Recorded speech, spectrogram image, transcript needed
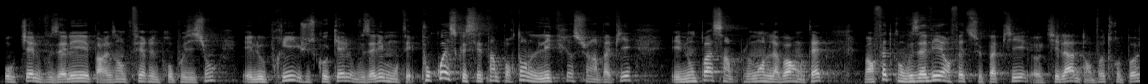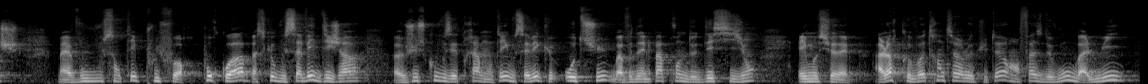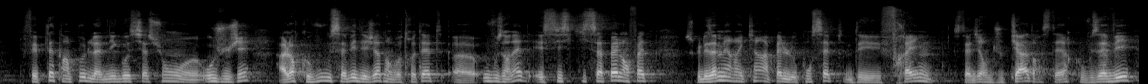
auquel vous allez par exemple faire une proposition et le prix jusqu'auquel vous allez monter. Pourquoi est-ce que c'est important de l'écrire sur un papier et non pas simplement de l'avoir en tête? Ben, En fait, quand vous avez en fait ce papier qui est là dans votre poche, ben, vous vous sentez plus fort. Pourquoi? Parce que vous savez déjà euh, jusqu'où vous êtes prêt à monter. Vous savez qu'au-dessus, ben, vous n'allez pas prendre de décision émotionnelle. Alors que votre interlocuteur en face de vous, lui, fait peut-être un peu de la négociation euh, au jugé, alors que vous, vous savez déjà dans votre tête euh, où vous en êtes. Et c'est ce qui s'appelle en fait, ce que les Américains appellent le concept des frames, c'est-à-dire du cadre, c'est-à-dire que vous avez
